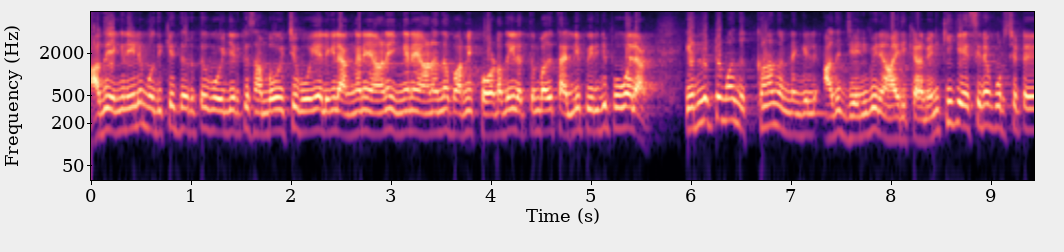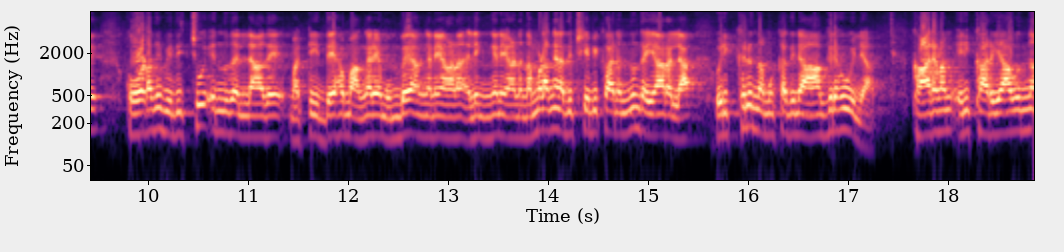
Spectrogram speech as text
അത് എങ്ങനെയും ഒതുക്കി തീർത്ത് മൊയ്ലിയർക്ക് സംഭവിച്ചു പോയി അല്ലെങ്കിൽ അങ്ങനെയാണ് ഇങ്ങനെയാണെന്ന് പറഞ്ഞ് കോടതിയിൽ എത്തുമ്പോൾ അത് തല്ലി പിരിഞ്ഞു പോകലാണ് എന്നിട്ടും അത് നിൽക്കണം എന്നുണ്ടെങ്കിൽ അത് ജെനുവിൻ ആയിരിക്കണം. എനിക്ക് ഈ കേസിനെ കുറിച്ചിട്ട് കോടതി വിധിച്ചു എന്നതല്ലാതെ മറ്റേ ഇദ്ദേഹം അങ്ങനെ മുമ്പേ അങ്ങനെയാണ് അല്ലെങ്കിൽ ഇങ്ങനെയാണ് നമ്മൾ അങ്ങനെ അധിക്ഷേപിക്കാനൊന്നും തയ്യാറല്ല. ഒരിക്കലും നമുക്കതിന്റെ ആഗ്രഹവുമില്ല. കാരണം എനിക്കറിയാവുന്ന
